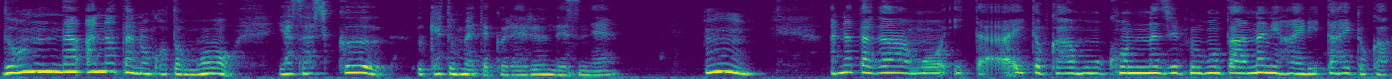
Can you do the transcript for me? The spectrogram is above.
どんなあなたのことも優しく受け止めてくれるんですね。うん。あなたがもう痛いとか、もうこんな自分本当は穴に入りたいとか、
